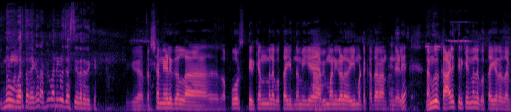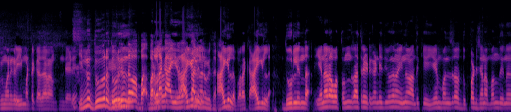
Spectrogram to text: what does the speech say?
ಇನ್ನೂ ಬರ್ತಾರೆ ಯಾಕಂದ್ರೆ ಅಭಿಮಾನಿಗಳು ಜಾಸ್ತಿ ಇದ್ದಾರೆ ಅದಕ್ಕೆ ಈಗ ದರ್ಶನ್ ಹೇಳಿದ್ರಲ್ಲ ಅಪ್ಪೋರ್ಸ್ ತಿರ್ಕೊಂಡ ಮೇಲೆ ಗೊತ್ತಾಗಿದ್ದು ನಮಗೆ ಅಭಿಮಾನಿಗಳು ಈ ಮಟ್ಟಕ್ಕೆ ಅದಾರ ಅಂತಂದೇಳಿ. ನಮಗೂ ಕಾಳಿ ತಿರ್ಕೊಂಡ ಮೇಲೆ ಗೊತ್ತಾಗಿರೋದು ಅಭಿಮಾನಿಗಳು ಈ ಮಟ್ಟಕ್ಕೆ ಅದಾರ ಅಂತಂದೇಳಿ. ಇನ್ನು ದೂರ ದೂರದಿಂದ ಬರ್ಲಾಕ ಆಗಿಲ್ಲ. ಬರಕ್ ಆಗಿಲ್ಲ. ದೂರ್ಲಿಂದ ಏನಾರ ಅವತ್ತೊಂದು ರಾತ್ರಿ ಇಟ್ಕೊಂಡಿದ್ವಿ ಅಂದ್ರೆ ಇನ್ನು ಅದಕ್ಕೆ ಏನ್ ಬಂದಿದ್ರ ದುಪ್ಪಟ್ಟು ಜನ ಬಂದು ಇನ್ನು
